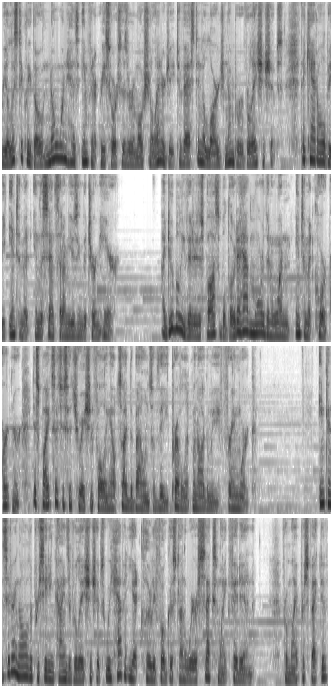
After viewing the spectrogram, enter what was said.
Realistically, though, no one has infinite resources or emotional energy to vest in a large number of relationships. They can't all be intimate in the sense that I'm using the term here. I do believe that it is possible, though, to have more than one intimate core partner, despite such a situation falling outside the bounds of the prevalent monogamy framework. In considering all the preceding kinds of relationships, we haven't yet clearly focused on where sex might fit in. From my perspective,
